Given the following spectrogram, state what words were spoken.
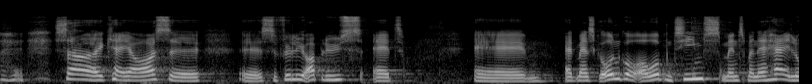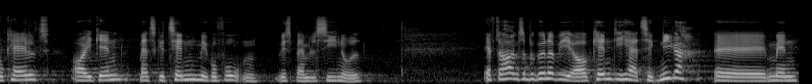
så kan jeg også øh, øh, selvfølgelig oplyse, at, øh, at man skal undgå at åbne Teams, mens man er her i lokalet. Og igen, man skal tænde mikrofonen, hvis man vil sige noget. Efterhånden så begynder vi at kende de her teknikker, øh, men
